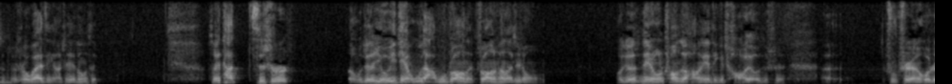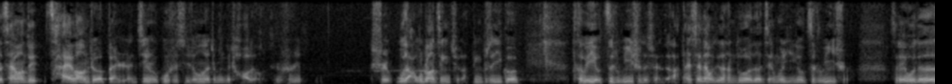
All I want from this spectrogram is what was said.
就比如说外景啊这些东西。所以它其实，呃，我觉得有一点误打误撞的撞上了这种，我觉得内容创作行业的一个潮流，就是，呃。主持人或者采访对采访者本人进入故事其中的这么一个潮流，其实是是误打误撞进去了，并不是一个特别有自主意识的选择啊。但是现在我觉得很多的节目已经有自主意识了，所以我觉得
